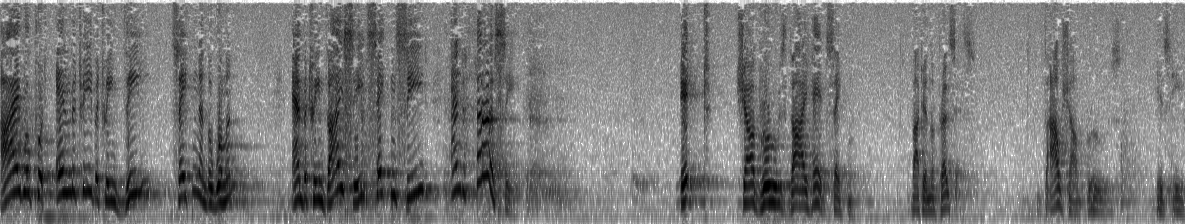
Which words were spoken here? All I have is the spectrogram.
I will put enmity between thee, Satan, and the woman, and between thy seed, Satan's seed, and her seed. It shall bruise thy head, Satan, but in the process, thou shalt bruise his heel.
